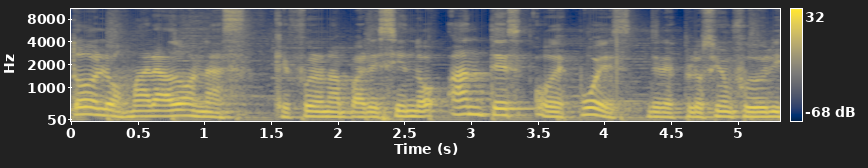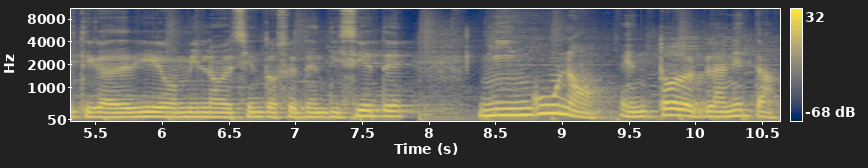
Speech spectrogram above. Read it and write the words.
Todos los Maradonas que fueron apareciendo antes o después de la explosión futbolística de Diego en 1977, ninguno en todo el planeta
